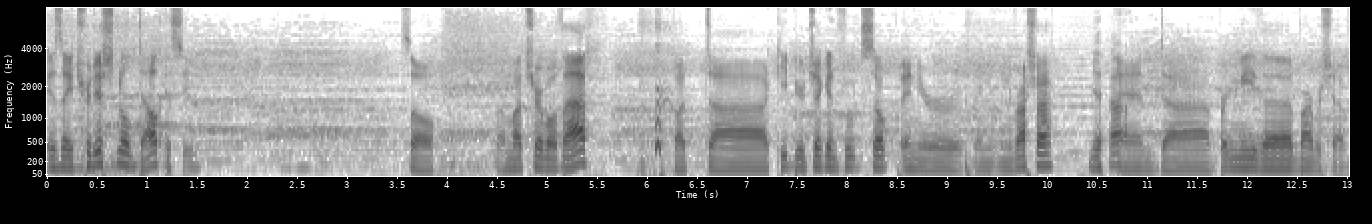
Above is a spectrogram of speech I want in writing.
is a traditional delicacy. So, I'm not sure about that. but uh, keep your chicken foot soup in your in, in Russia yeah. and uh, bring me the Barbashev.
